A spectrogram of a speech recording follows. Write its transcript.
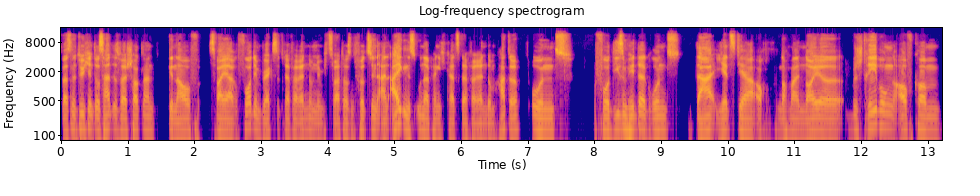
Was natürlich interessant ist, weil Schottland genau zwei Jahre vor dem Brexit-Referendum, nämlich 2014, ein eigenes Unabhängigkeitsreferendum hatte. Und vor diesem Hintergrund, da jetzt ja auch nochmal neue Bestrebungen aufkommen,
